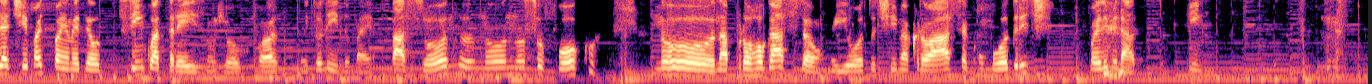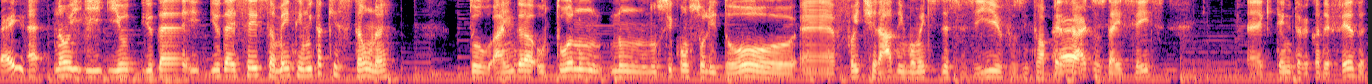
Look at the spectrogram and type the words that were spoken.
é tipo a Espanha, meteu 5 a 3 no jogo. Foi muito lindo, mas passou no, no, no sufoco no, na prorrogação. E o outro time, a Croácia, com Modric, foi eliminado. Fim. É isso? É, não, e, e, e, o, e, o 10, e o 10-6 também tem muita questão, né? Do, ainda o Tua não, não, não se consolidou, é, foi tirado em momentos decisivos, então apesar é. dos 10-6, é, que tem muito a ver com a defesa,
